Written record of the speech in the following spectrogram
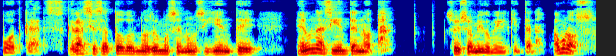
Podcasts. Gracias a todos. Nos vemos en un siguiente, en una siguiente nota. Soy su amigo Miguel Quintana. Vámonos.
